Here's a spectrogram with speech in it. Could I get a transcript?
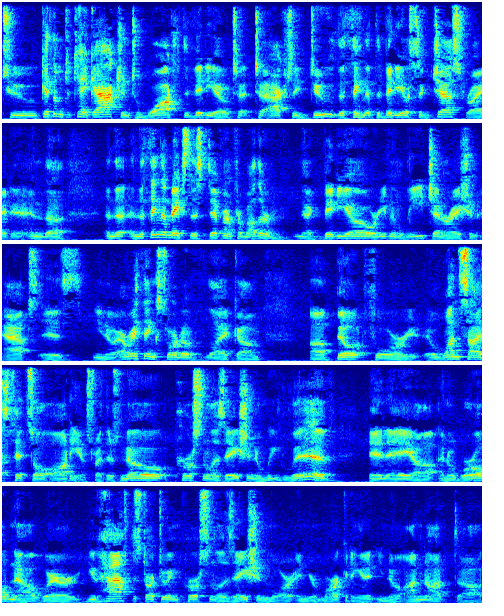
to get them to take action, to watch the video, to, to actually do the thing that the video suggests, right? And the and the and the thing that makes this different from other like video or even lead generation apps is you know everything's sort of like um, uh, built for a one size fits all audience, right? There's no personalization, and we live in a uh, in a world now where you have to start doing personalization more in your marketing. And you know, I'm not. Uh,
